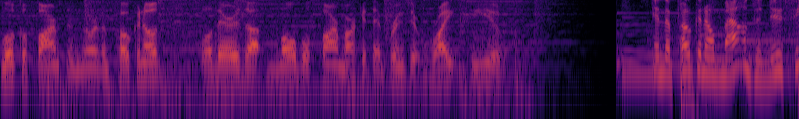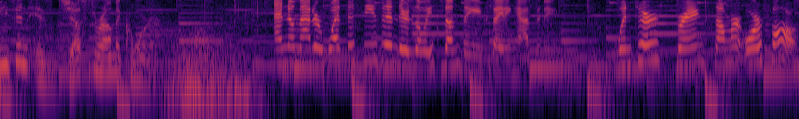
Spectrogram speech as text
local farms in the northern Poconos. Well, there is a mobile farm market that brings it right to you. In the Pocono Mountains, a new season is just around the corner. And no matter what the season, there's always something exciting happening. Winter, spring, summer, or fall.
